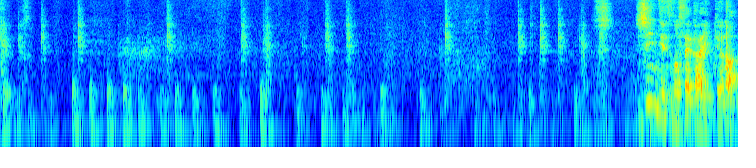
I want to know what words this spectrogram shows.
ていうんです。真実の世界っていうのは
